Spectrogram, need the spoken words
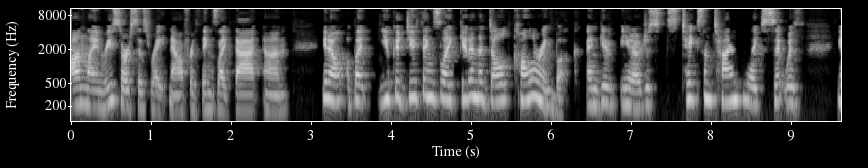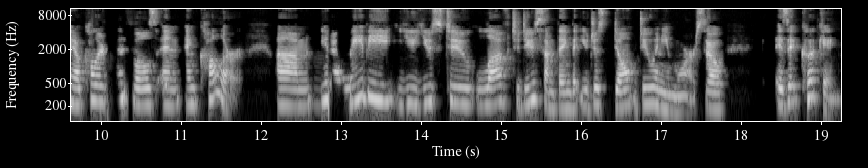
online resources right now for things like that. Um, you know, but you could do things like get an adult coloring book and give, you know, just take some time to like sit with, you know, colored pencils and and color. Um, mm-hmm. you know, maybe you used to love to do something that you just don't do anymore. So, is it cooking?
